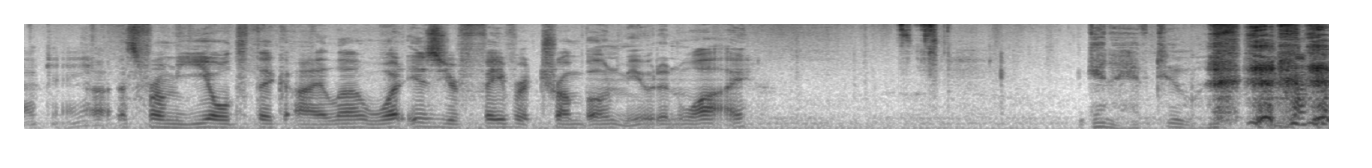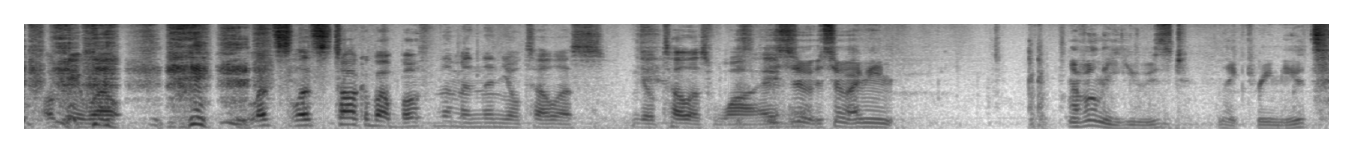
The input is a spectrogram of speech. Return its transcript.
okay. Uh, that's from Ye Old Thick Isla. What is your favorite trombone mute and why? Again, I have two. Okay, well, let's let's talk about both of them, and then you'll tell us you'll tell us why. So, so I mean, I've only used like three mutes.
